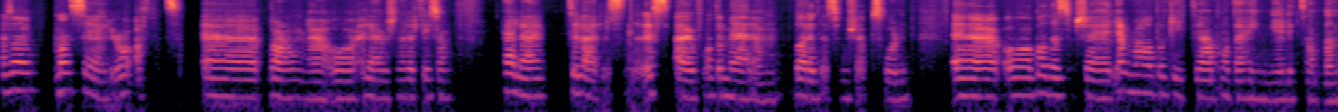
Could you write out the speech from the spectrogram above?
Altså, man ser jo at eh, barn og unge og elever generelt liksom Hele tilværelsen deres er jo på en måte mer enn bare det som skjer på skolen. Eh, og både det som skjer hjemme og på fritida, på en måte henger litt sammen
